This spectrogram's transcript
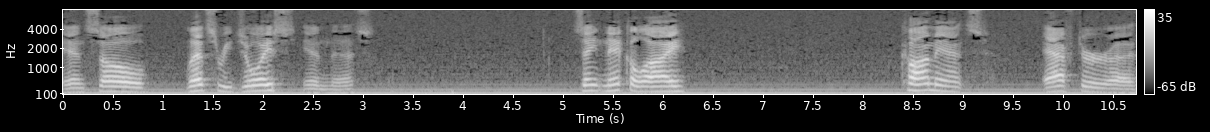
And so let's rejoice in this. Saint Nikolai comments after uh,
